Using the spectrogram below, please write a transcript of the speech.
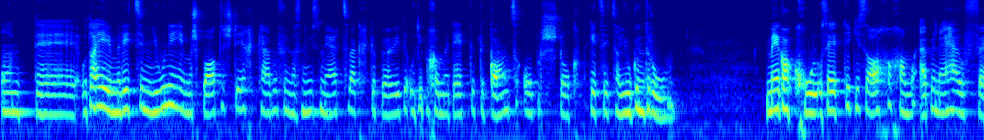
Und, äh, und da haben wir jetzt im Juni haben wir Spatenstich gegeben für ein neues Mehrzweckgebäude und die bekommen dort den ganzen Oberstock, gibt es jetzt einen Jugendraum. Mega cool. Und solche Sachen kann man eben auch helfen,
